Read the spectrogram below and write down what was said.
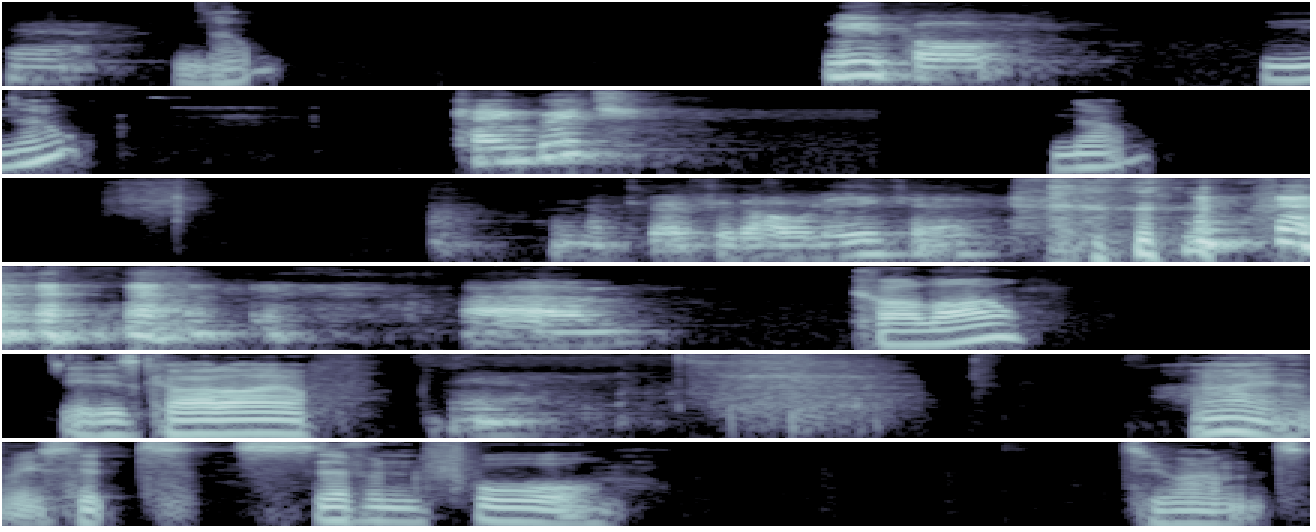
Yeah. No. Newport? No. Cambridge? No. I'm going to have to go through the whole league here. um, Carlisle. It is Carlisle. yeah. All right, that makes it 7 4 to Ant.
